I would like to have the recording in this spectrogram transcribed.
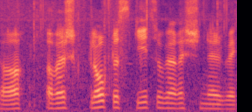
Ja, aber ich glaube, das geht sogar recht schnell weg.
